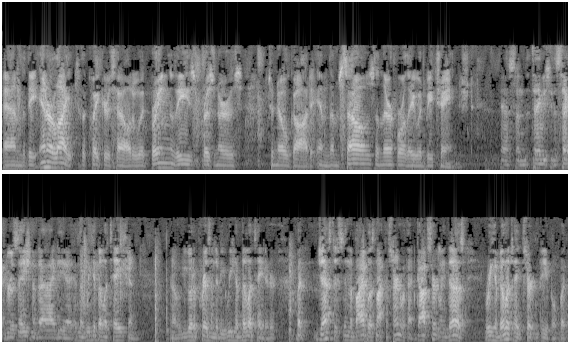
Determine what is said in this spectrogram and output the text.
And the inner light, the Quakers held, would bring these prisoners to know God in themselves and therefore they would be changed. yes, and today we see the secularization of that idea and the rehabilitation. You know, you go to prison to be rehabilitated. Or, but justice in the Bible is not concerned with that. God certainly does rehabilitate certain people, but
